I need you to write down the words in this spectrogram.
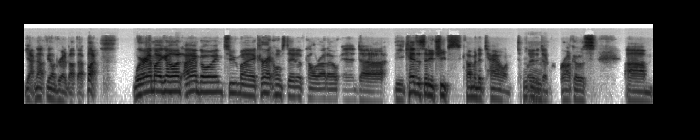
yeah, not feeling great about that. But where am I going? I am going to my current home state of Colorado, and uh, the Kansas City Chiefs coming to town to play the Mhm. Denver Broncos. Um,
